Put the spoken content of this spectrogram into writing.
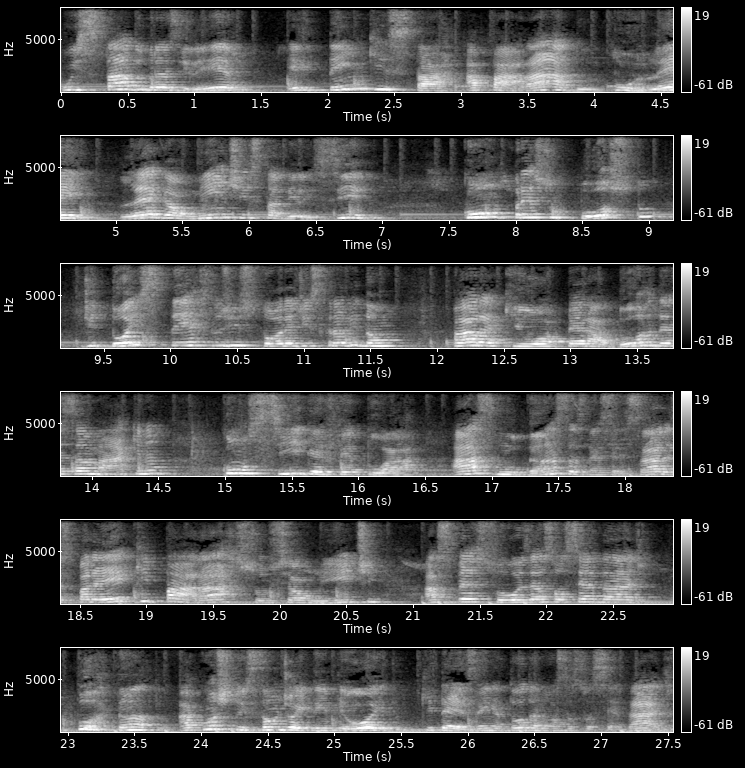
O Estado brasileiro ele tem que estar aparado por lei, legalmente estabelecido, com o pressuposto de dois terços de história de escravidão, para que o operador dessa máquina consiga efetuar as mudanças necessárias para equiparar socialmente as pessoas e a sociedade. Portanto, a Constituição de 88, que desenha toda a nossa sociedade,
